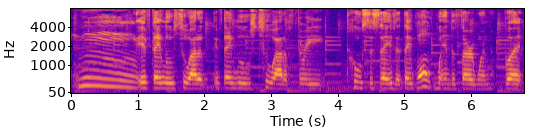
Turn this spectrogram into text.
Mm, if they lose two out of if they lose two out of three, who's to say that they won't win the third one? But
